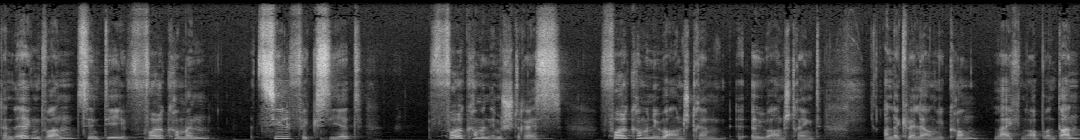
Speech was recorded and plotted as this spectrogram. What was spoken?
Dann irgendwann sind die vollkommen zielfixiert vollkommen im Stress, vollkommen überanstrengt, äh, überanstrengt an der Quelle angekommen, Leichen ab und dann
